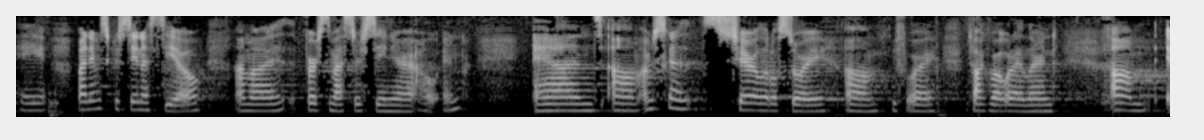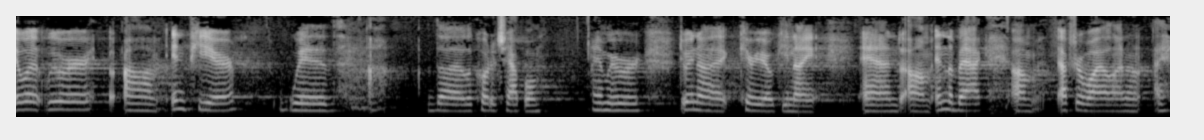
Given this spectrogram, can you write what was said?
Hey, my name is Christina Seo. I'm a first semester senior at Houghton. And um, I'm just going to share a little story um, before I talk about what I learned. Um, it wa we were um, in Pierre with uh, the Lakota Chapel, and we were doing a karaoke night. And um, in the back, um, after a while, I don't, I,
